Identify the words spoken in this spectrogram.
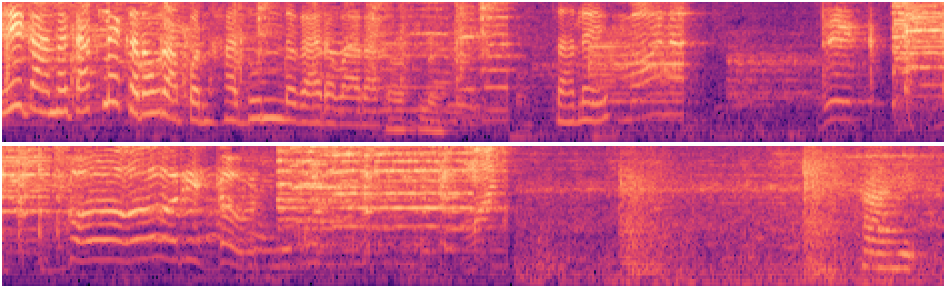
हे गाणं टाकलंय का राहुल आपण? हा धुंद गारा वारा झालंय. हा हेच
